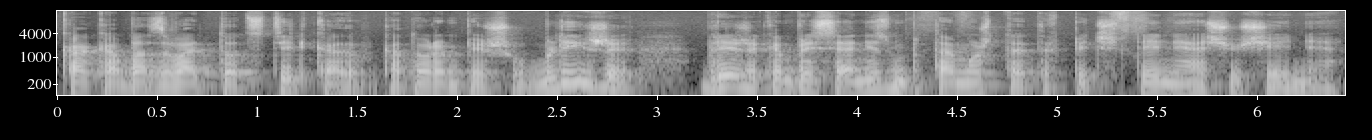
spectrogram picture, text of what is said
как обозвать тот стиль, которым пишу. Ближе, ближе к импрессионизму, потому что это впечатление, ощущение.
